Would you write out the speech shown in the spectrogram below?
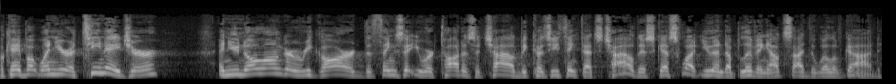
Okay, but when you're a teenager and you no longer regard the things that you were taught as a child because you think that's childish, guess what? You end up living outside the will of God.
